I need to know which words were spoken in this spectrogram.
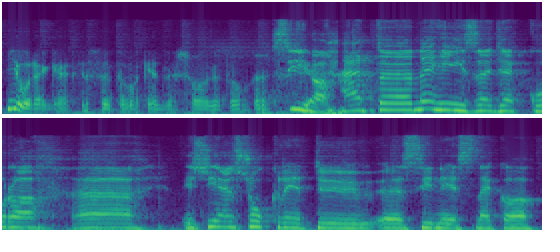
Jó reggelt, köszöntöm a kedves hallgatókat! Szia! Hát nehéz egy ekkora és ilyen sokrétű színésznek a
